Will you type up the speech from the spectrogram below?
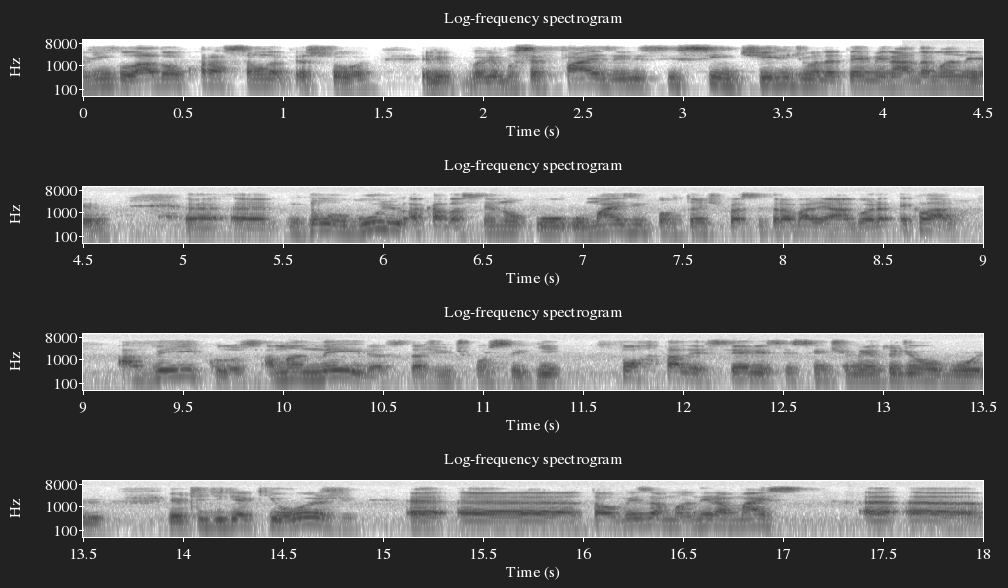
vinculado ao coração da pessoa. Ele, ele, você faz ele se sentir de uma determinada maneira. então, orgulho acaba sendo o, o mais importante para se trabalhar. Agora, é claro, há veículos, há maneiras da gente conseguir fortalecer esse sentimento de orgulho. Eu te diria que hoje, é, é, talvez a maneira mais. É,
